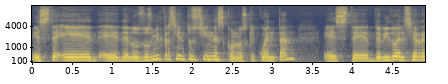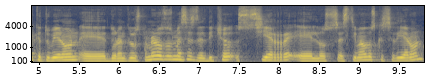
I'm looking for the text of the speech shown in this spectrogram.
este, eh, eh, de los 2.300 cines con los que cuentan, este, debido al cierre que tuvieron eh, durante los primeros dos meses del dicho cierre, los estimados que se dieron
